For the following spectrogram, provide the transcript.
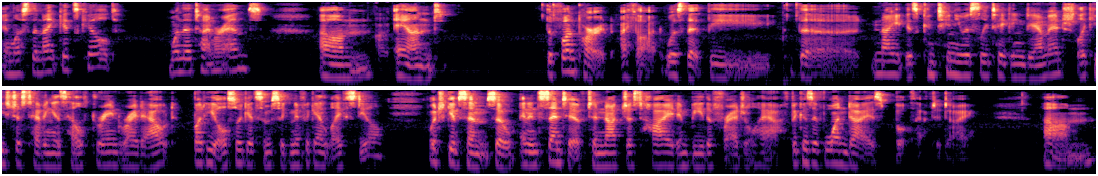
unless the knight gets killed when the timer ends. Um, and the fun part I thought was that the the knight is continuously taking damage, like he's just having his health drained right out, but he also gets some significant life steal, which gives him so an incentive to not just hide and be the fragile half, because if one dies, both have to die. Um,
